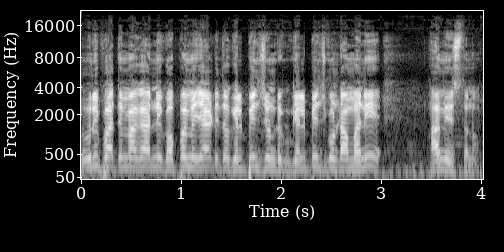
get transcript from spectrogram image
నూరి ఫాతిమా గారిని గొప్ప మెజార్టీతో గెలిపించు గెలిపించుకుంటామని హామీ ఇస్తున్నాం.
